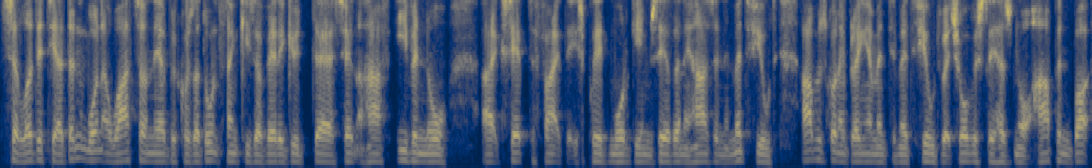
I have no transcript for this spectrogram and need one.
solidity. I didn't want a Iwata in there because I don't think he's a very good uh, centre half, even though I accept the fact that he's played more games there than he has in the midfield. I was going to bring him into midfield, which obviously has not happened, but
